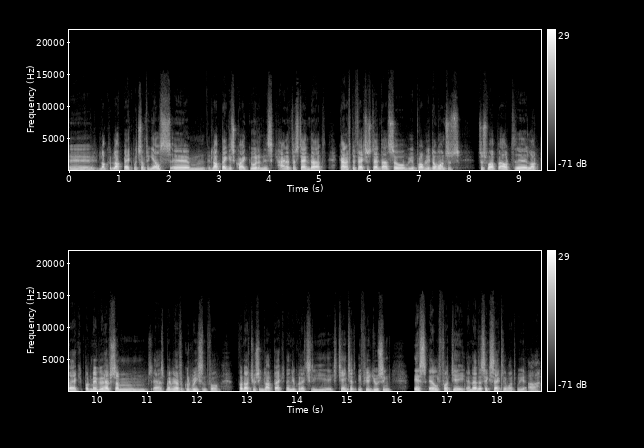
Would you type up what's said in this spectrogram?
log, logback with something else. Um, logback is quite good and it's kind of a standard, kind of de facto standard. So you probably don't want to to swap out the logback, but maybe you have some, yes, maybe you have a good reason for for not using logback. Then you could actually exchange it if you're using SL for J, and that is exactly what we are.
